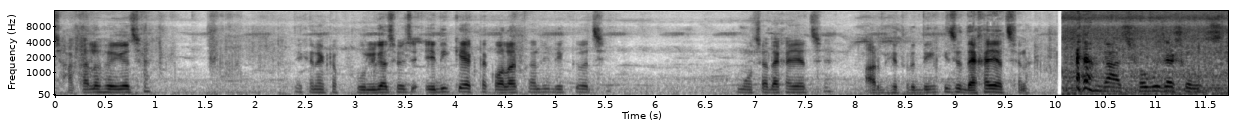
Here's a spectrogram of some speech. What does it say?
ঝাঁকালো হয়ে গেছে। এখানে একটা ফুল গাছ হয়েছে। এদিকে একটা কলার কাঁদি দেখতে পাচ্ছি। মোচা দেখা যাচ্ছে। আর ভেতরের দিকে কিছু দেখা যাচ্ছে না। গাছ সবুজ আর সবুজ।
